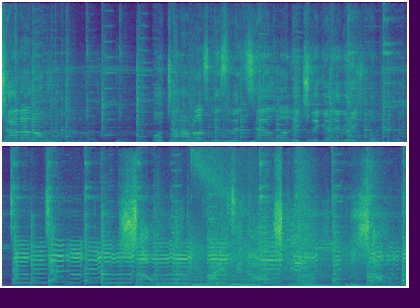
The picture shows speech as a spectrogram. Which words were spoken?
Айде Чанано. От Чанановски специално лично категорично. Шо! 20 точки! Шо!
